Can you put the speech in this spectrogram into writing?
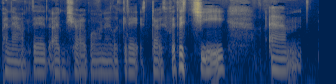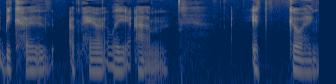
pronounce it. I'm sure I will when I look at it. It starts with a G, um, because apparently um, it's going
